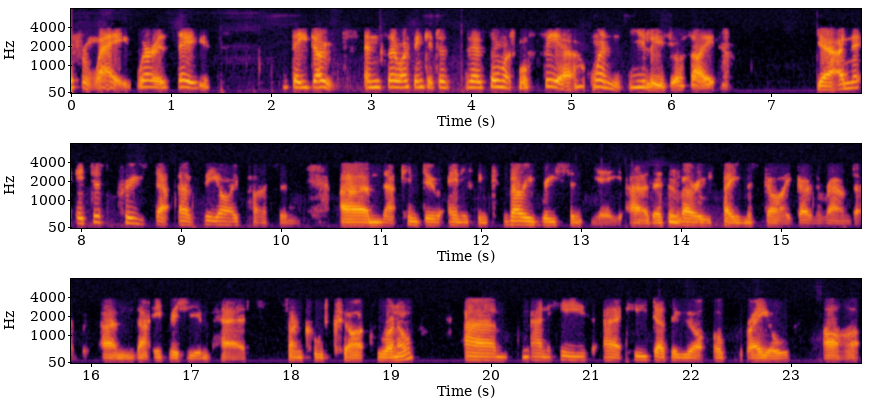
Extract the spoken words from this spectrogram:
different way, whereas they they don't. And so I think it just there's so much more fear when you lose your sight. Yeah, and it- just proves that a VI person um, that can do anything. very recently, uh, there's a Mm. very famous guy going around um, that is visually impaired, someone called Clarke Reynolds, um, and he's uh, he does a lot of braille art.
